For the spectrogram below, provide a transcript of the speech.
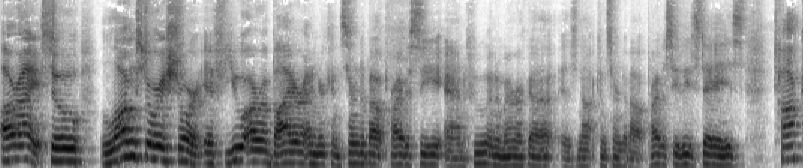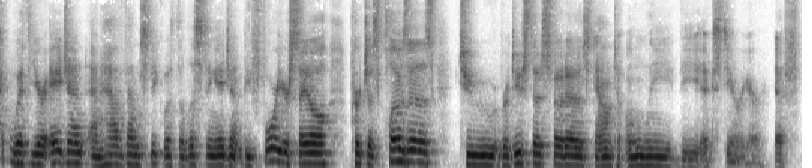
All right. So, long story short, if you are a buyer and you're concerned about privacy, and who in America is not concerned about privacy these days, talk with your agent and have them speak with the listing agent before your sale purchase closes to reduce those photos down to only the exterior if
